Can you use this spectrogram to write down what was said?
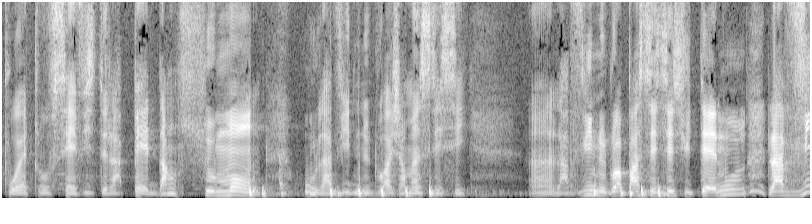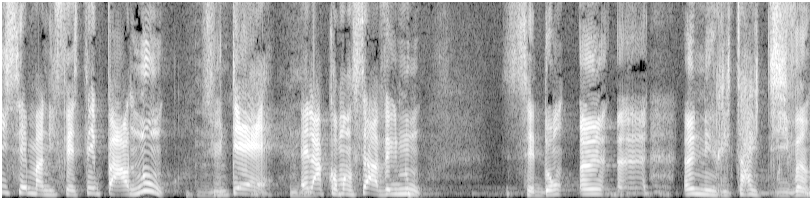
pour être au service de la paix dans ce monde où la vie ne doit jamais cesser. Hein, la vie ne doit pas cesser sur terre. Nous, la vie s'est manifestée par nous sur terre. Elle a commencé avec nous. C'est donc un, un, un héritage divin.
